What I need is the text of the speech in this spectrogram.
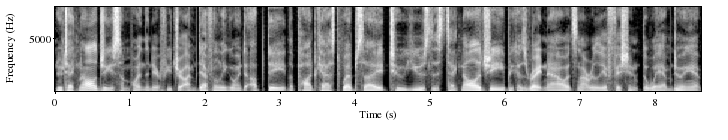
new technology some point in the near future. I'm definitely going to update the podcast website to use this technology because right now it's not really efficient the way I'm doing it.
